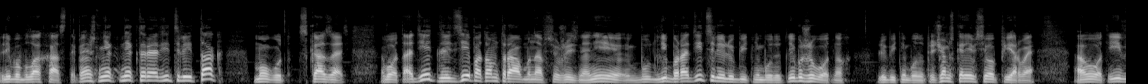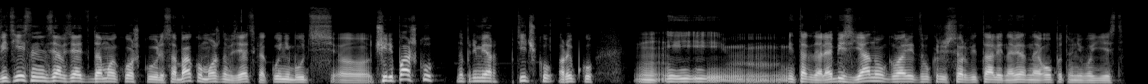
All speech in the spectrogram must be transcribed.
либо блохастые. Понимаешь, нек- некоторые родители и так могут сказать, вот, а для детей потом травмы на всю жизнь, они либо родителей любить не будут, либо животных любить не будут, причем, скорее всего, первое. А Вот. И ведь если нельзя взять домой кошку или собаку, можно взять какую-нибудь э, черепашку, например, птичку, рыбку и, и, и так далее. Обезьяну, говорит звукорежиссер Виталий, наверное, опыт у него есть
